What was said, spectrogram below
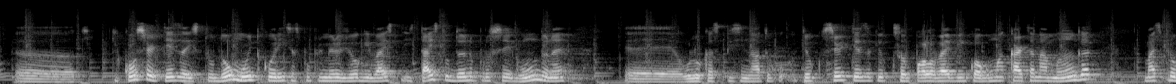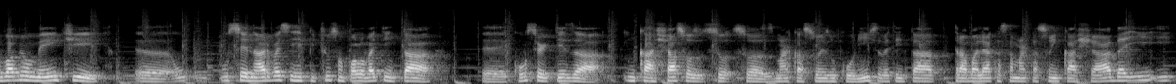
uh, que, que, com certeza estudou muito Corinthians para o primeiro jogo e vai está estudando para o segundo, né? É, o Lucas Piscinato, tenho certeza que o São Paulo vai vir com alguma carta na manga, mas provavelmente uh, o, o cenário vai se repetir. O São Paulo vai tentar é, com certeza encaixar suas, suas, suas, marcações no Corinthians, vai tentar trabalhar com essa marcação encaixada e,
